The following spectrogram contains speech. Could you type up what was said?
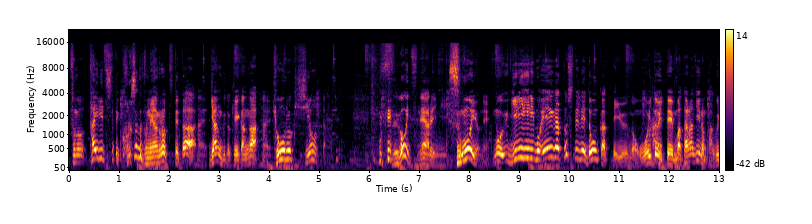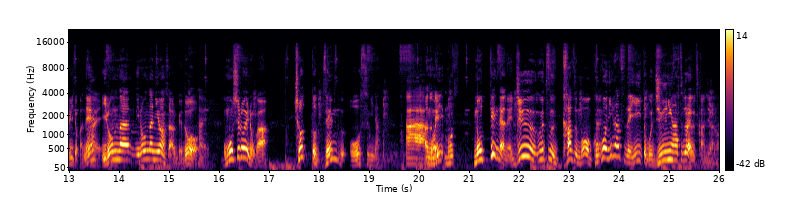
その対立してて殺したぞこの野郎っつってた、はい。ギャングと警官がはい。協力しようって話、すごいですねある意味。すごいよね。もうギリギリもう映画としてねどうかっていうのを置いといて、まあタランティーノのパクリとかね、はい。い、ろんないろんなニュアンスあるけど、はい。面白いのがちょっと全部多すぎなの。ああのねも持ってんだよね。銃撃つ数もここ2発でいいとこ12発ぐらい撃つ感じなの。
